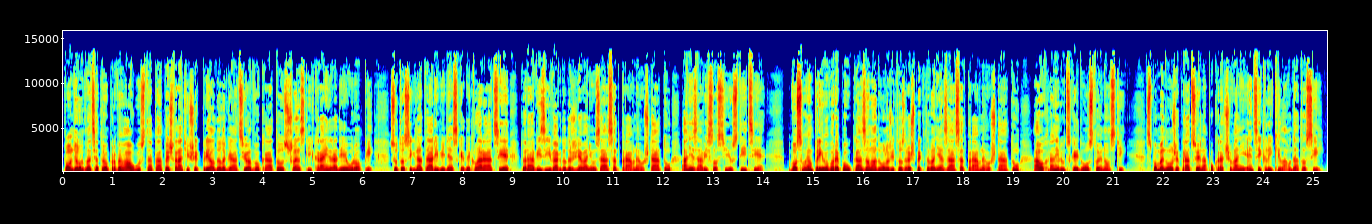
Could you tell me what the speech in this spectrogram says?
Pondelok 21. augusta pápež František prijal delegáciu advokátov z členských krajín Rady Európy. Sú to signatári Viedenskej deklarácie, ktorá vyzýva k dodržiavaniu zásad právneho štátu a nezávislosti justície. Vo svojom príhovore poukázal na dôležitosť rešpektovania zásad právneho štátu a ochrany ľudskej dôstojnosti. Spomenul, že pracuje na pokračovaní encyklíky Laudato Si.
